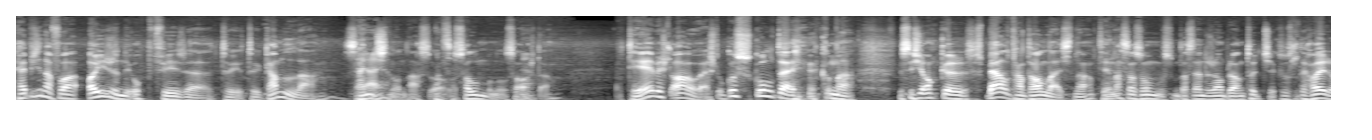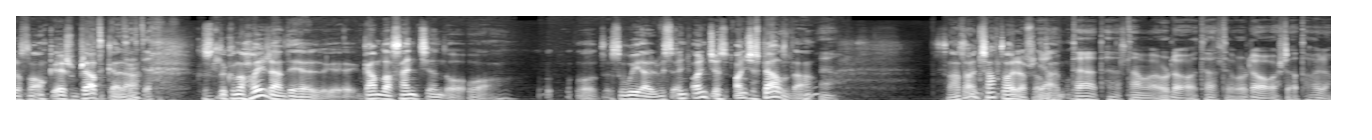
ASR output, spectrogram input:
de begynner å få øyrene opp for gamle sensene, altså, og solmen og sånt da. Ja det er virkelig avverst. Og hvordan skulle det kunne, hvis ikke anker spelt han tannleisene, det er nesten som, som det stender om brann tutsi, hvordan skulle det høre, sånn onker er som prætikere, hvordan skulle det kunne høre enn det her gamle sanjen, og, og, og, så vi er, hvis onker spiller da, ja. Så hade han sant att höra från dem. Ja, det helt han var ordla och helt ordla överst att höra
